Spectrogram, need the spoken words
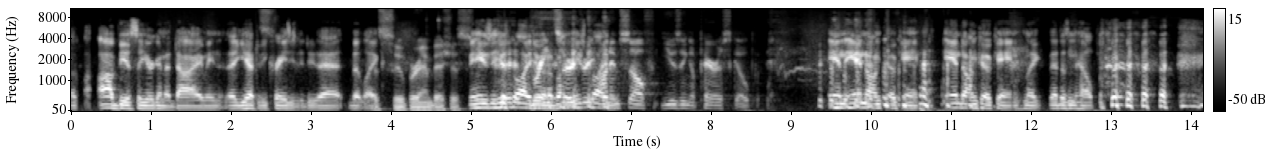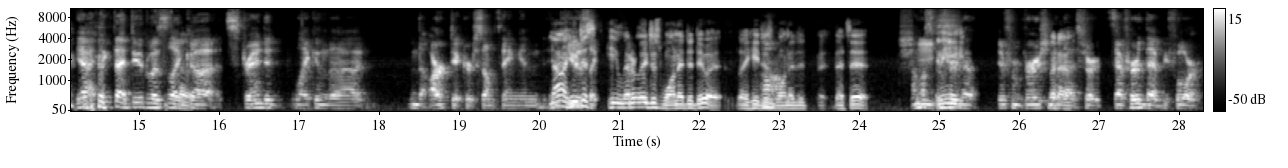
obviously you're gonna die. I mean, uh, you have to be crazy to do that, but like that's super ambitious. I mean, he's, he's probably doing a surgery probably, on himself using a periscope, and and on cocaine, and on cocaine. Like that doesn't help. yeah, I think that dude was like uh, uh, stranded, like in the in the Arctic or something, and, and no, he, he just like, he literally just wanted to do it. Like he just wanted to. That's it. I must have heard a different version but, of that story. I've heard that before.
